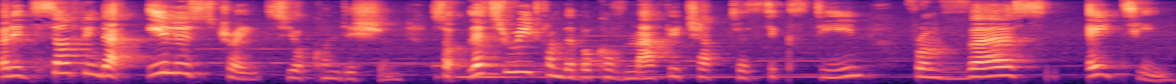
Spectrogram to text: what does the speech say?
but it's something that illustrates your condition. So let's read from the book of Matthew, chapter 16, from verse 18,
